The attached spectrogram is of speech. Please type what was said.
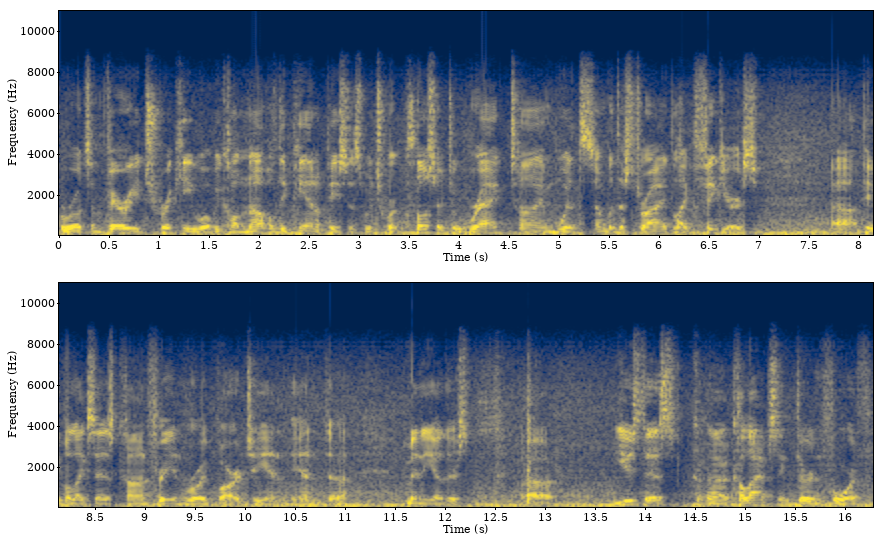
wrote some very tricky, what we call novelty piano pieces, which were closer to ragtime with some of the stride-like figures. Uh, people like Zez Confrey and Roy Bargy and, and uh, many others uh, use this uh, collapsing third and fourth.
